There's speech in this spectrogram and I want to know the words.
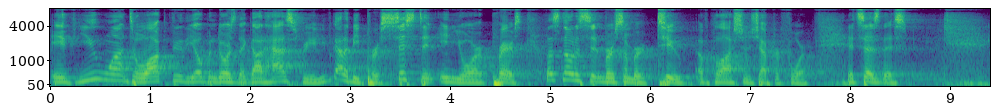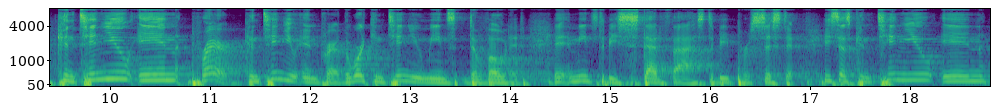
If you want to walk through the open doors that God has for you, you've got to be persistent in your prayers. Let's notice it in verse number two of Colossians chapter 4. It says this Continue in prayer. Continue in prayer. The word continue means devoted, it means to be steadfast, to be persistent. He says, continue in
